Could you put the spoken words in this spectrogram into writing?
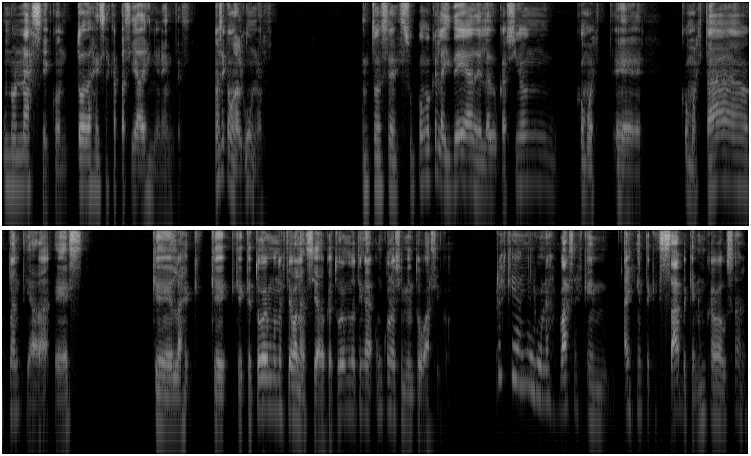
nace con todas esas capacidades inherentes. Nace con algunas. Entonces, supongo que la idea de la educación como eh, como está planteada es que, la, que, que, todo el mundo esté balanceado, que todo el mundo tenga un conocimiento básico. Pero es que hay algunas bases que hay gente que sabe que nunca va a usar.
